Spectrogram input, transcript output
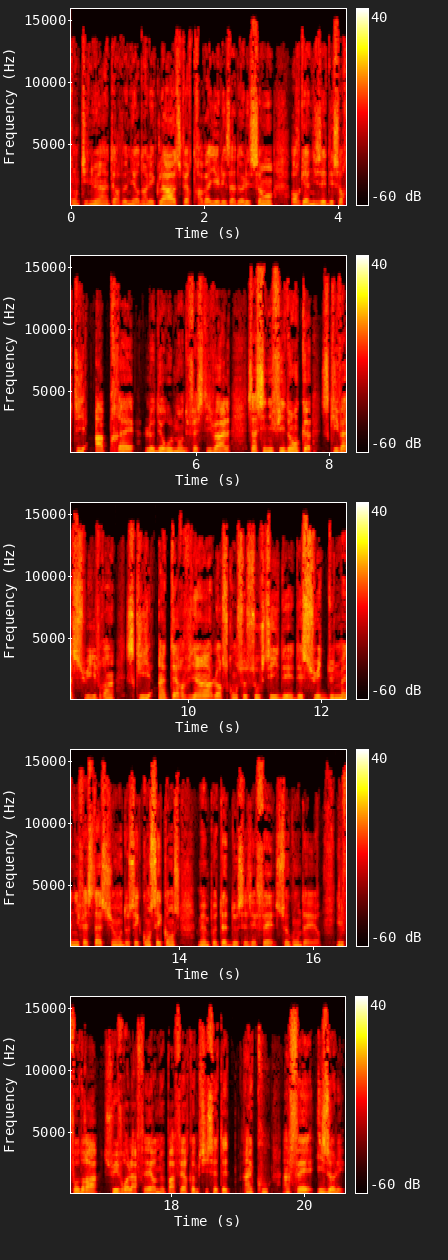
continuer à intervenir dans les classes, faire travailler les adolescents, organiser des sorties après le déroulement du festival. Ça signifie donc ce qui va suivre, hein, ce qui intervient lorsqu'on se soucie des, suites d'une manifestation, de ses conséquences, même peut-être de ses effets secondaires. Il faudra suivre l'affaire, ne pas faire comme si c'était un coup, un fait isolé.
